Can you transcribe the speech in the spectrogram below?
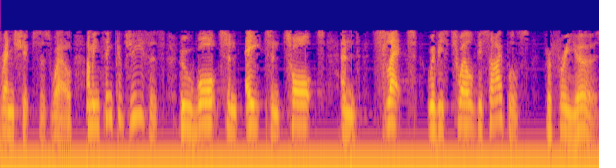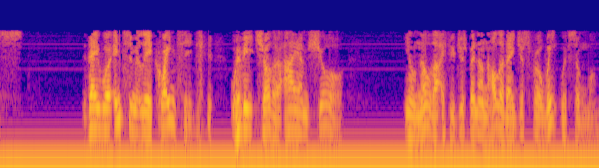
friendships as well. I mean, think of Jesus, who walked and ate and taught and slept with his twelve disciples for three years. They were intimately acquainted with each other, I am sure. You'll know that if you've just been on holiday just for a week with someone.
